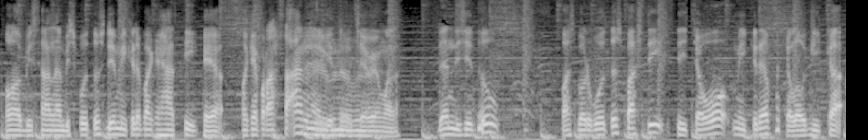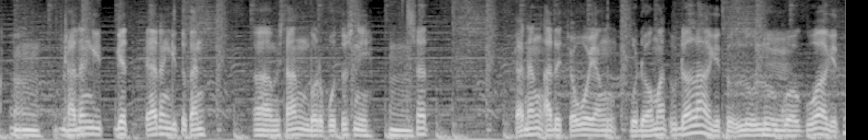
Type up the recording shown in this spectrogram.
kalau bisa habis putus dia mikirnya pakai hati kayak pakai perasaan lah Iya, gitu bener-bener. cewek malah dan di situ pas baru putus pasti si cowok mikirnya pakai logika Mm, kadang gitu kadang gitu kan Eh, misalkan baru putus nih Hmm, set kadang ada cowok yang bodo amat udahlah gitu lu lu Iya. gua gua gitu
